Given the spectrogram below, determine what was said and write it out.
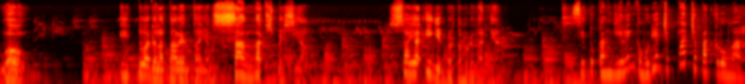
Wow, itu adalah talenta yang sangat spesial. Saya ingin bertemu dengannya. Si tukang giling kemudian cepat-cepat ke rumah.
